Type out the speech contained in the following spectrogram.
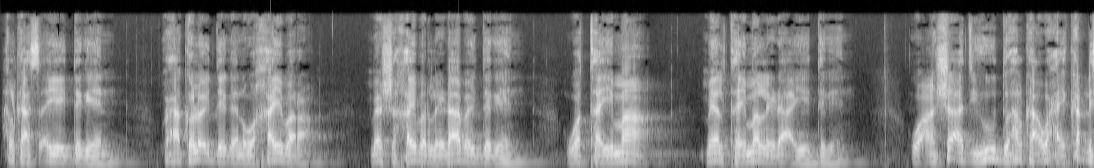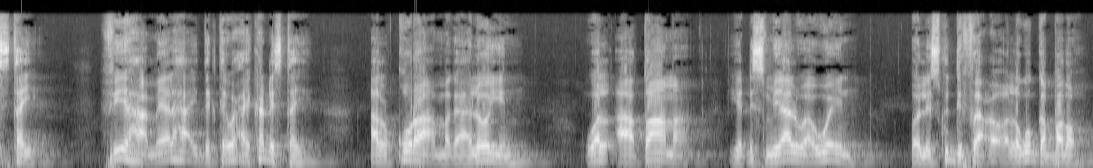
halkaas ayay degeen. Waxaa kaloo ay degeen wa khaybara. Meesha khaybar laydhaa bay degeen. Wa taymaa meel tayma laydhaa ayay degeen. Wa ansha-at halkaa waxay ka dhistay. Fiiha meelaha ay degtay waxay ka dhistay alquraa magaalooyin wal aataama iyo dhismayaal waaweyn oo laysku difaaco oo lagu gabbado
